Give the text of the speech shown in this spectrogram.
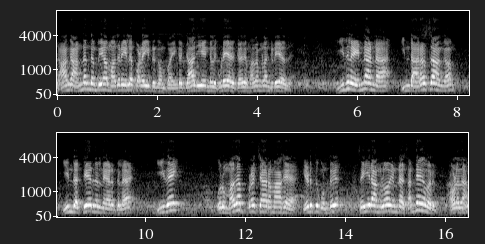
நாங்க அண்ணன் தம்பியா மதுரையில பழகிட்டு இருக்கோம்ப்பா. எங்க ஜாதியே எங்களுக்கு கிடையாது. கதை- மதம்லாம் கிடையாது. இதுல என்னன்னா இந்த அரசாங்கம் இந்த தேர்தல் நேரத்தில் இதை ஒரு மத பிரச்சாரமாக எடுத்துக்கொண்டு செய்யறாங்களோ என்ற சந்தேகம் வருது. அவ்வளவுதான்.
